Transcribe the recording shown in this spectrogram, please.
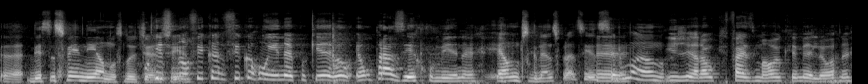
eh, desses venenos do dia a Porque dia. senão fica, fica ruim, né? Porque é é um prazer comer, né? É um dos grandes prazeres do É, ser humano. E gerar o que faz mal e o que é melhor, né?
